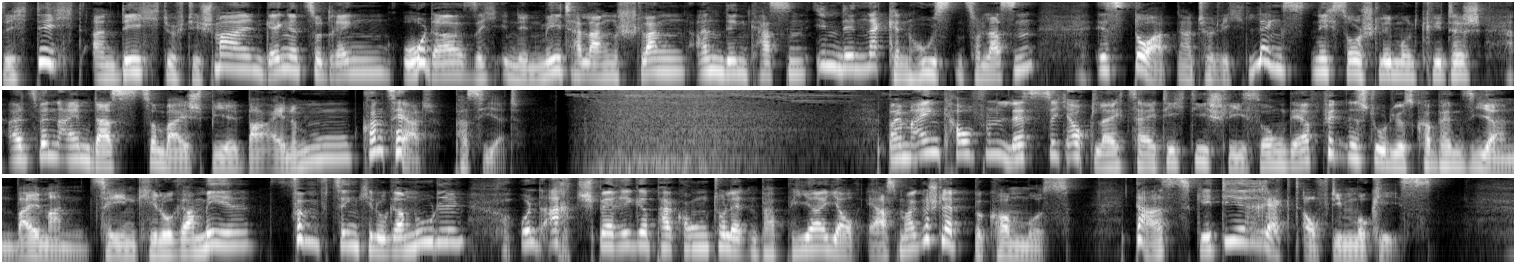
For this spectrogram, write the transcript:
sich dicht an dich durch die schmalen Gänge zu drängen oder sich in den meterlangen Schlangen an den Kassen in den Nacken husten zu lassen, ist dort natürlich längst nicht so schlimm und kritisch, als wenn einem das zum Beispiel bei einem Konzert passiert. Beim Einkaufen lässt sich auch gleichzeitig die Schließung der Fitnessstudios kompensieren, weil man 10 Kilogramm Mehl, 15 Kilogramm Nudeln und acht sperrige Packungen Toilettenpapier ja auch erstmal geschleppt bekommen muss. Das geht direkt auf die Muckis.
